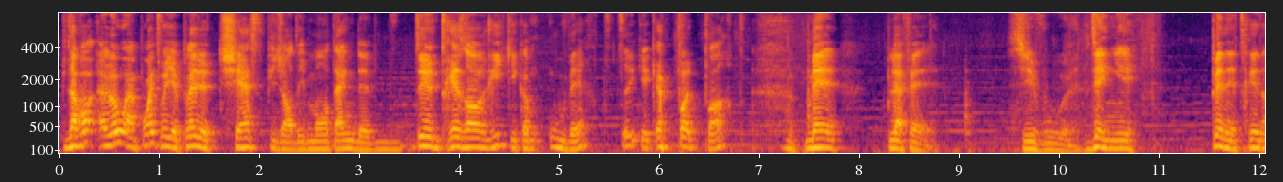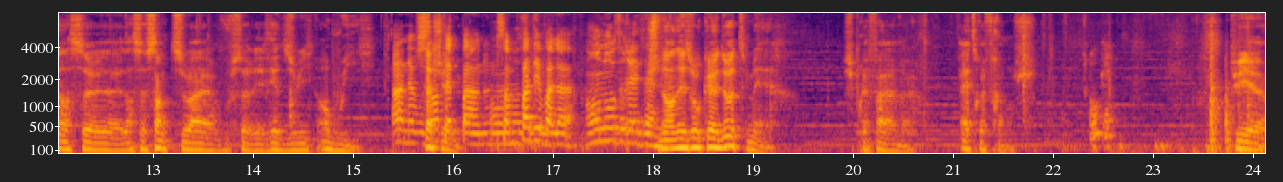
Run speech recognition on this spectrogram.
Puis d'avoir, là où à pointe, il y a plein de chests, puis genre des montagnes de. Trésorerie qui est comme ouverte, tu sais, qui est pas de porte. Mais, puis elle fait. Si vous euh, daignez pénétrer dans ce, dans ce sanctuaire, vous serez réduit en bouillie. Ah, ne vous en Sachez-le. faites pas, nous ne On sommes pas des voleurs. On n'oserait Je jamais. n'en ai aucun doute, mais je préfère euh, être franche. Ok. Puis euh,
